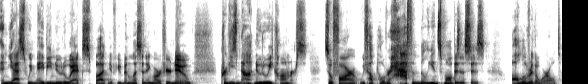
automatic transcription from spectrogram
And yes, we may be new to Wix, but if you've been listening or if you're new, Privy's not new to e commerce. So far, we've helped over half a million small businesses all over the world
